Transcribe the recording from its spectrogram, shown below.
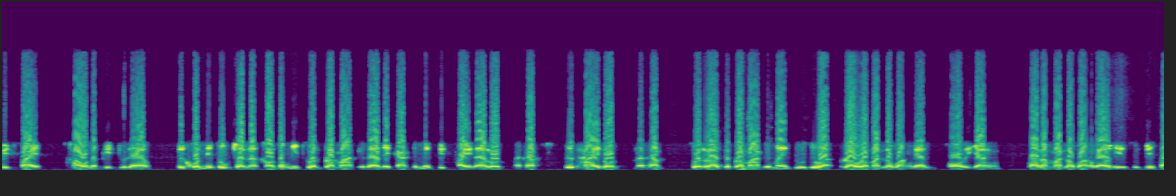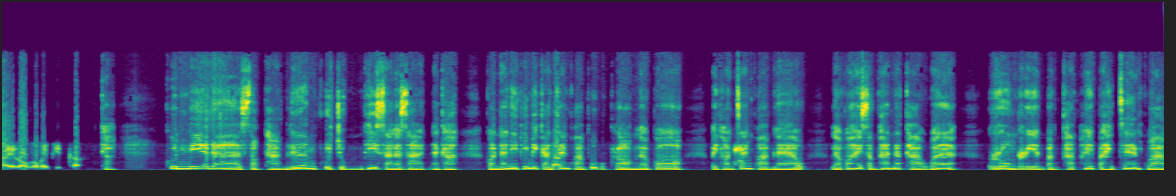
ปิดไฟเขาน่ะผิดอยู่แล้ว คือคนที่ถูกชนน่ะเขาต้องมีส่วนประมาทอยู่แล้ว ในการที่ไม่ปิดไฟหน้ารถนะครับ หรือท้ายรถนะครับ ส่วนเราจะประมาทหรือไม่ดูที่ว่าเราระมัดระวังแล้วพอหรือยังถ้าระมัดระวังแล้วเหตุสุดวิสัยเราก็ไม่ผิดครับค่ะคุณนิยดาสอบถามเรื่องครูจุ๋มที่สารศาสตร์นะคะ ก่อนหน้านี้ที่มีการครับแจ้งความผู้ปกครองแล้วก็ ไปถอนแจ้งความแล้ว แล้วก็ให้สัมภาษณ์นักข่าวว่า โรงเรียนบังคับให้ไปแจ้งความ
